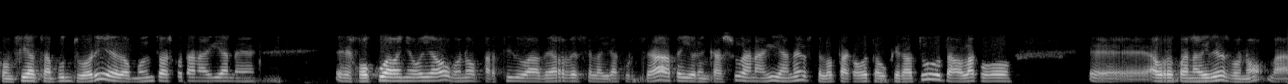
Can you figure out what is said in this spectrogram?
konfiantza puntu hori, edo momentu askotan agian e, e, jokua baino gehiago, bueno, partidua behar bezala irakurtzea, peioren kasuan agian, ez, pelotako gota aukeratu, eta holako e, aurrekoan adibidez, bueno, ba,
